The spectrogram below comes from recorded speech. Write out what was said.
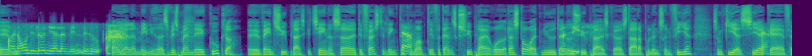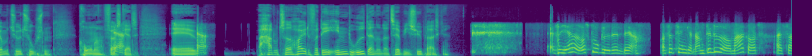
og en øhm, ordentlig løn i al almindelighed. Og i al almindelighed. Altså hvis man uh, googler, uh, hvad en sygeplejerske tjener, så det første link, der ja. kommer op, det er fra Dansk Sygeplejeråd, og der står, at nyuddannede Præcis. sygeplejersker starter på løntrin 4, som giver cirka ja. 25.000 kroner før ja. skat. Uh, ja. Har du taget højde for det, inden du uddannede dig til at blive sygeplejerske? Altså, jeg havde også googlet den der. Og så tænkte jeg, det lyder jo meget godt. Altså,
